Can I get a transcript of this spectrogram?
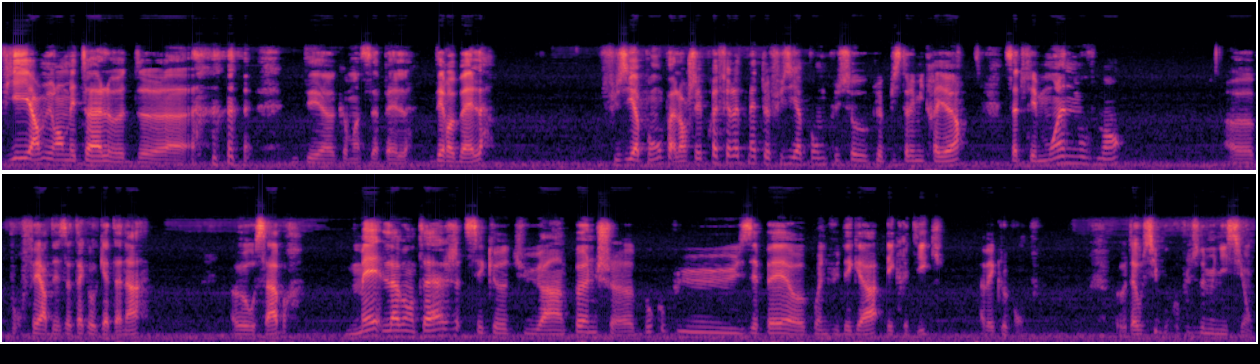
vieille armure en métal de euh, des euh, comment ça s'appelle des rebelles. Fusil à pompe. Alors j'ai préféré te mettre le fusil à pompe plutôt que le pistolet mitrailleur. Ça te fait moins de mouvement euh, pour faire des attaques au katana, au sabre. Mais l'avantage, c'est que tu as un punch beaucoup plus épais au point de vue dégâts et critique avec le pompe. Euh, tu as aussi beaucoup plus de munitions.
